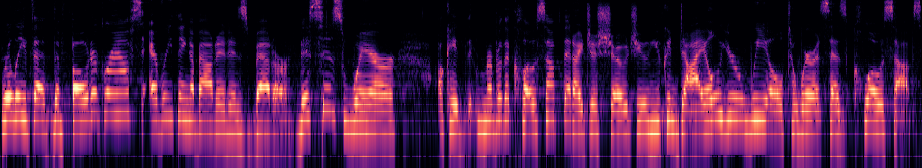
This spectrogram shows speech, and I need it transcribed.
Really, the, the photographs, everything about it is better. This is where, okay, remember the close-up that I just showed you? You can dial your wheel to where it says close-ups,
